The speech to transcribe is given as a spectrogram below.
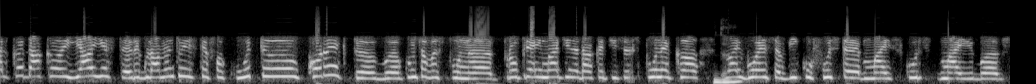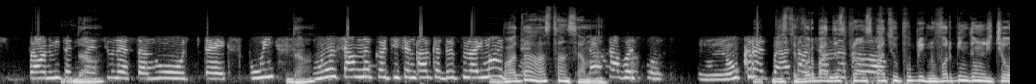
Nu încalcă dacă ea este, regulamentul este făcut uh, corect. Uh, bă, cum să vă spun, uh, propria imagine, dacă ți se spune că da. nu ai voie să vii cu fuste mai scurt, mai bă, pe o anumită Da. dimensiune să nu te expui, Da. nu înseamnă că ți se încalcă dreptul la imagine. Ba da, asta înseamnă. De asta vă spun. Nu cred. Pe Este asta vorba înseamnă despre că... un spațiu public, nu vorbim de un liceu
